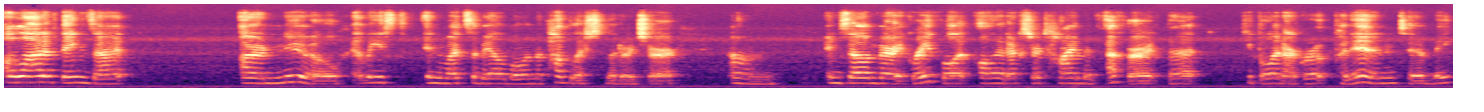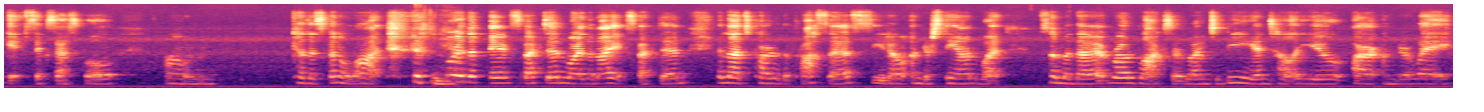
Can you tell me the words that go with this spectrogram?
a lot of things that are new, at least in what's available in the published literature. Um, and so I'm very grateful at all that extra time and effort that people in our group put in to make it successful. Um, because it's been a lot more than I expected, more than I expected. And that's part of the process. You don't understand what some of the roadblocks are going to be until you are underway.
